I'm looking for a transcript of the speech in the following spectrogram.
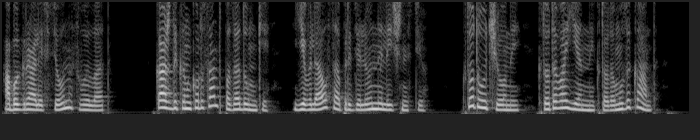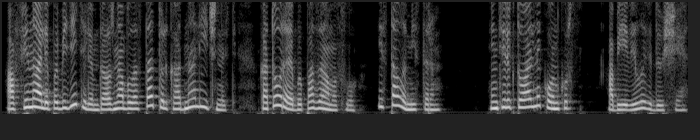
обыграли все на свой лад. Каждый конкурсант по задумке являлся определенной личностью. Кто-то ученый, кто-то военный, кто-то музыкант. А в финале победителем должна была стать только одна личность, которая бы по замыслу и стала мистером. «Интеллектуальный конкурс», — объявила ведущая.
